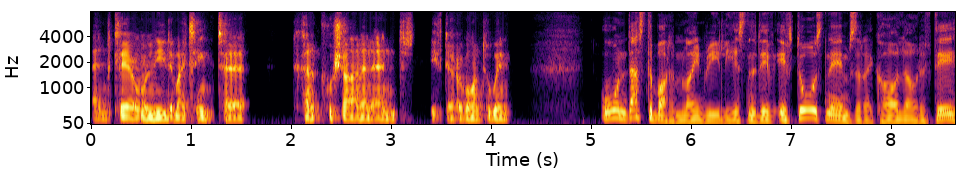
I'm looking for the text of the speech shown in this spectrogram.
and Clare will need him. I think to to kind of push on and end if they're going to win. And that's the bottom line, really, isn't it? If if those names that I called out, if they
